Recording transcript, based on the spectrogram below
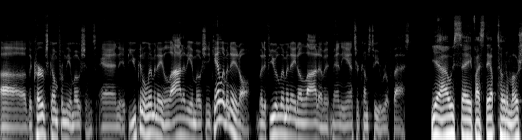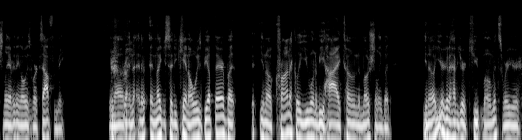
Uh, the curves come from the emotions, and if you can eliminate a lot of the emotion, you can't eliminate it all, but if you eliminate a lot of it, man, the answer comes to you real fast. Yeah, I always say if I stay up tone emotionally, everything always works out for me. You know, right. and, and and like you said, you can't always be up there, but you know, chronically you want to be high toned emotionally, but you know, you're gonna have your acute moments where you're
